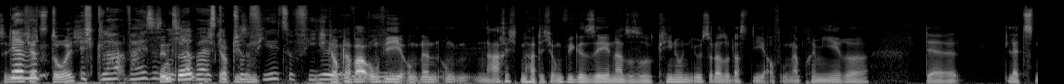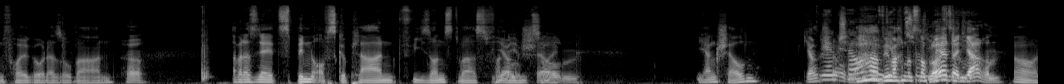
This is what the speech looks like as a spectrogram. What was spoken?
Sind die nicht wird, jetzt durch? Ich glaub, weiß es Sind nicht, sie? aber Ich es glaub, gibt schon sind- viel zu viel. Ich glaube, da war irgendwie irgendeine, irgendeine Nachrichten hatte ich irgendwie gesehen, also so Kino-News oder so, dass die auf irgendeiner Premiere der letzten Folge oder so waren. Ha, Aber da sind ja jetzt Spin-offs geplant, wie sonst was von Young dem Sheldon. Zeug. Young Sheldon? Young, Young Sheldon. Sheldon Ah, wir machen uns schon. noch Läuft mehr seit Jahren. Oh,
